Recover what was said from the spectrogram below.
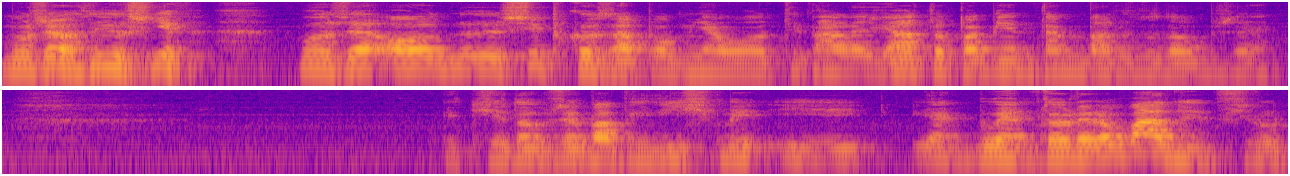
Może on już nie, może on szybko zapomniał o tym, ale ja to pamiętam bardzo dobrze. Jak się dobrze bawiliśmy i jak byłem tolerowany wśród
